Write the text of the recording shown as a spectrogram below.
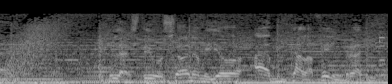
L'estiu sona millor amb Calafell Ràdio.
